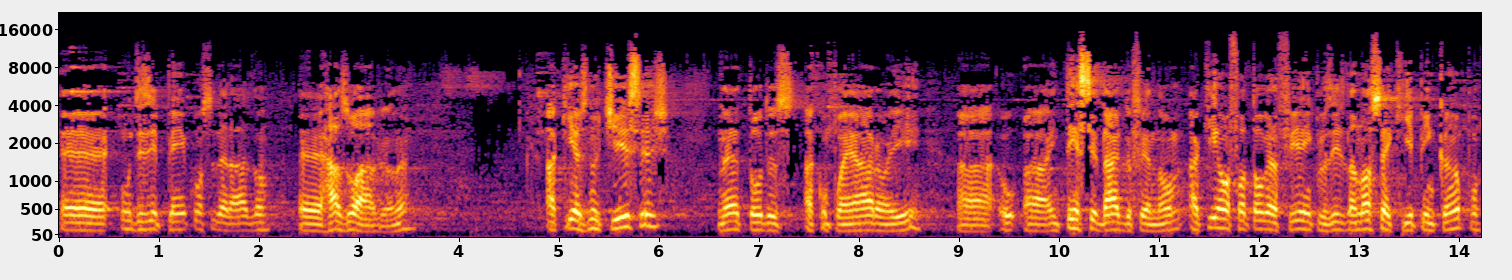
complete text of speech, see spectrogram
é um desempenho considerado é, razoável. Né? Aqui as notícias, né, todos acompanharam aí a, a intensidade do fenômeno. Aqui é uma fotografia, inclusive, da nossa equipe em campo,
